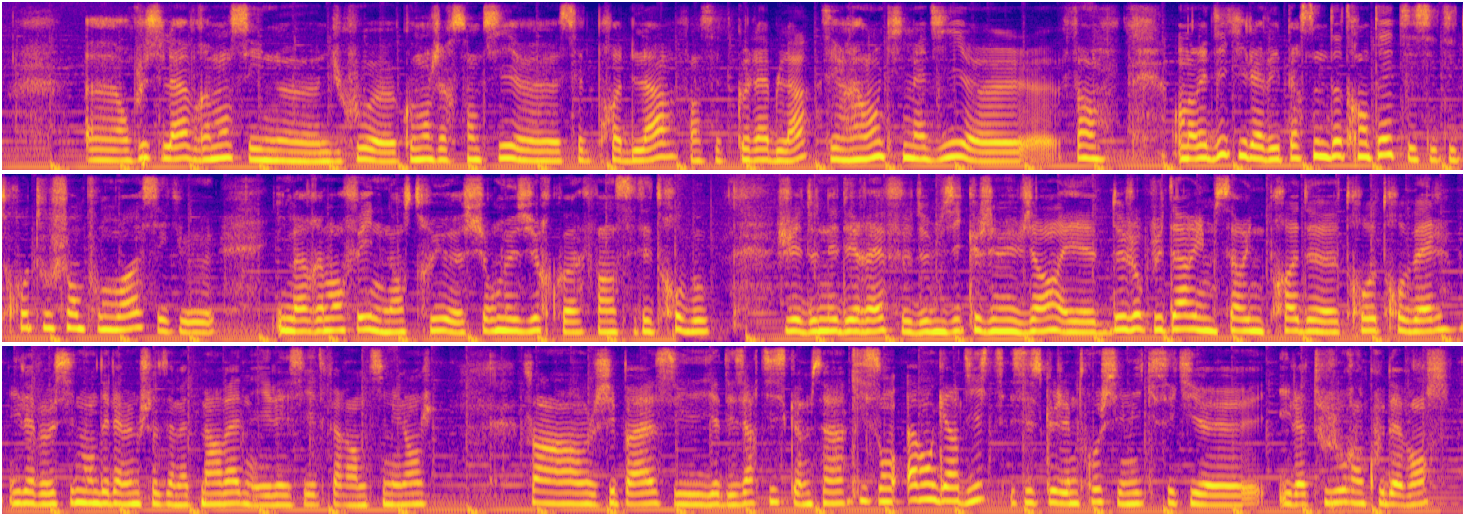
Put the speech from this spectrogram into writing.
Euh, en plus là, vraiment, c'est une. euh, Du coup, euh, comment j'ai ressenti cette prod là, enfin cette collab là, c'est vraiment qu'il m'a dit. Enfin, on aurait dit qu'il avait personne d'autre en tête et c'était trop touchant pour moi. C'est que il m'a vraiment fait une instru sur mesure quoi. Enfin, c'était trop beau. Je lui ai donné des refs de musique que j'aimais bien et deux jours plus tard, il me sort une prod trop trop belle. Il avait aussi demandé la même chose à Matt Marvan et il a essayé de faire un petit mélange. Enfin, je sais pas, il y a des artistes comme ça qui sont avant-gardistes. C'est ce que j'aime trop chez Mick, c'est qu'il euh, a toujours un coup d'avance.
